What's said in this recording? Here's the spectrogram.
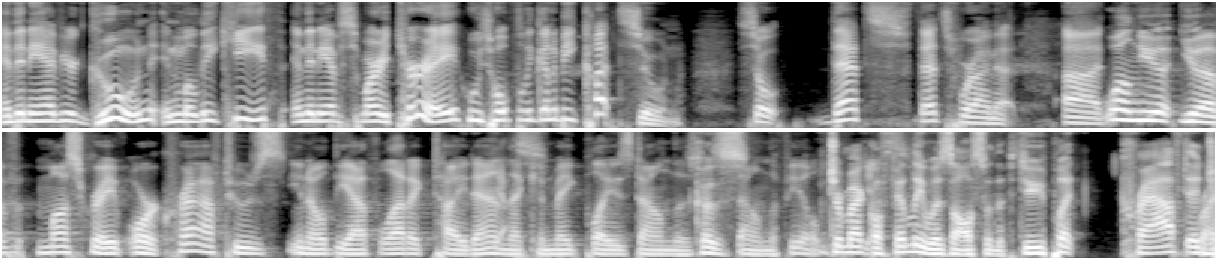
and then you have your goon in Malik Heath, and then you have Samori Toure, who's hopefully going to be cut soon. So that's that's where I'm at. Uh, Well, and you you have Musgrave or Kraft, who's you know the athletic tight end Yes. that can make plays down the 'Cause down the field. Jermichael Finley was also the. Do you put Kraft and Right.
